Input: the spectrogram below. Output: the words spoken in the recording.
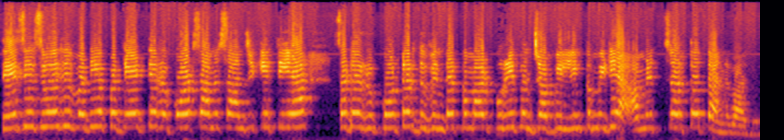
ਤੇ ਇਸ ਸਿਲਸਿਲੇ ਦੀ ਵੱਡੀ ਅਪਡੇਟ ਤੇ ਰਿਪੋਰਟ ਸਾਨੂੰ ਸਾਂਝੀ ਕੀਤੀ ਹੈ। ਸਾਡੇ reporter Davinder Kumar, Puri Punjabi link media Amritsar ਤੋਂ, ਧੰਨਵਾਦ।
